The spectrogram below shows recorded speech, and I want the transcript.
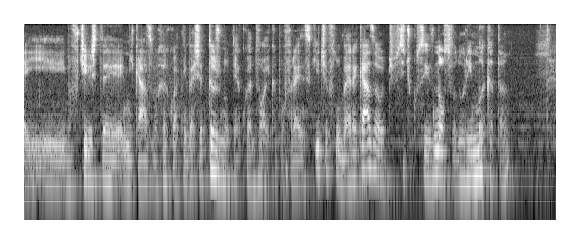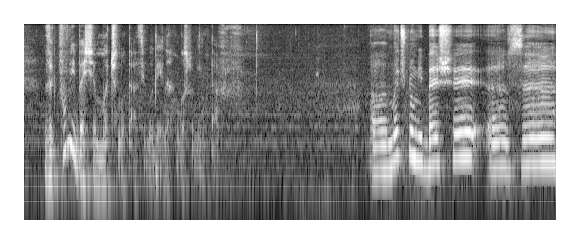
и в училище ни казваха, когато ни беше тъжно от някоя двойка по френски, че Флобер е казал, че всичко се износва, дори мъката. За какво ви беше мъчно тази година, господин Тафров? Мъчно ми беше а, за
